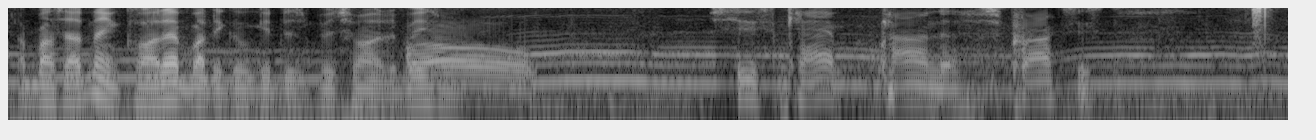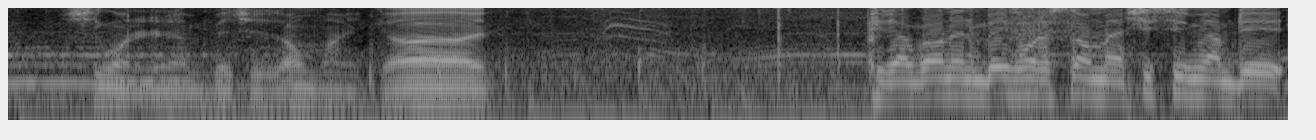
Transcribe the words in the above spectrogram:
I'm about to say, I think Claudette about to go get this bitch out of the basement. Oh, she's camp, kinda. She's proxies. She wanted them bitches. Oh my god. Peter, I'm going in the basement with a snowman. She see me, I'm dead.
